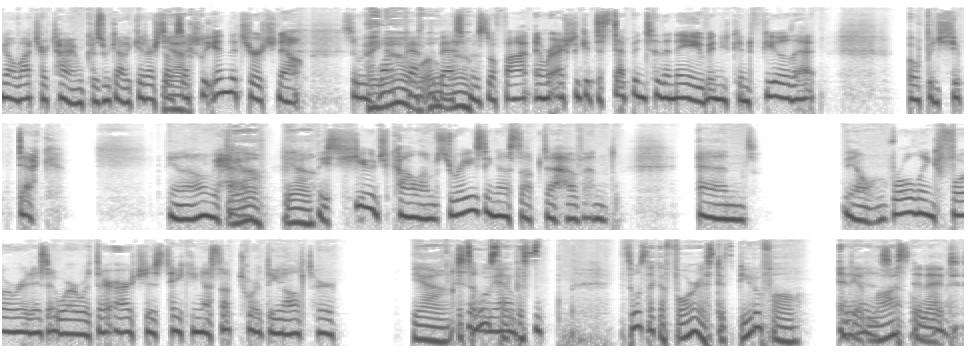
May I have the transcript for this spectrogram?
We gotta watch our time because we gotta get ourselves Yeah. actually in the church now. So we I walk know. past the Oh, wow. baptismal font and we're actually get to step into the nave and you can feel that open ship deck. You know, we have Yeah. Yeah. these huge columns raising us up to heaven and you know rolling forward as it were with their arches taking us up toward the altar Yeah. It's So almost like this it's almost like a forest. It's beautiful. and It get is. lost in it. it.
